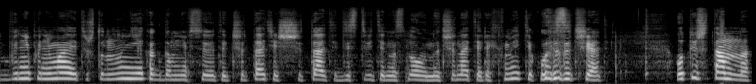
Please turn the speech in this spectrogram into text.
вы не понимаете, что ну некогда мне все это читать и считать, и действительно снова начинать арифметику изучать. Вот пишет Анна,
